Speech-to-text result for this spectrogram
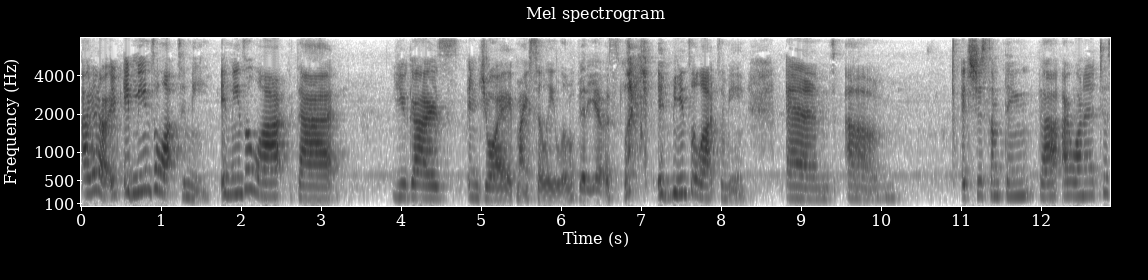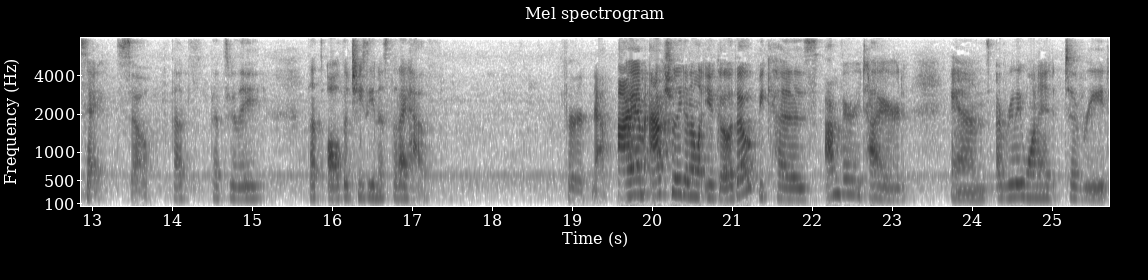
I don't know, it, it means a lot to me. It means a lot that you guys enjoy my silly little videos. Like, it means a lot to me. And um, it's just something that I wanted to say. So that's, that's really, that's all the cheesiness that I have for now. I am actually gonna let you go though because I'm very tired and I really wanted to read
